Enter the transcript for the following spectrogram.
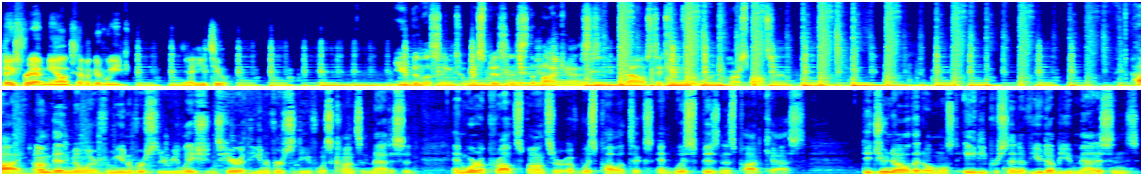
Thanks for having me, Alex. Have a good week. Yeah, you too. You've been listening to WisBusiness, the podcast. Now, stay tuned for a word from our sponsor. Hi, I'm Ben Miller from University Relations here at the University of Wisconsin Madison, and we're a proud sponsor of WisPolitics and WisBusiness podcast. Did you know that almost 80% of UW Madison's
